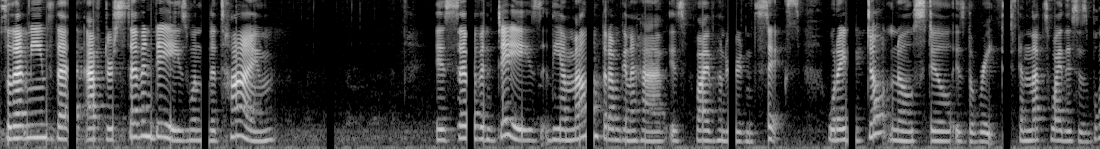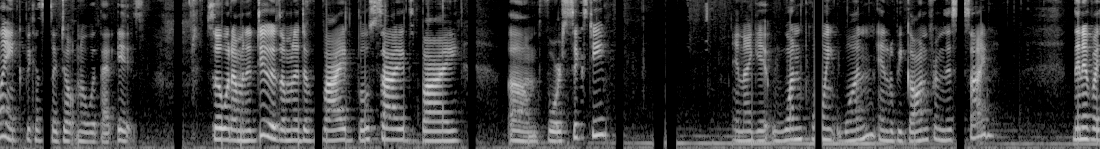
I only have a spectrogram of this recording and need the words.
So that means that after seven days, when the time is seven days, the amount that I'm going to have is 506. What I don't know still is the rate. And that's why this is blank, because I don't know what that is. So what I'm going to do is I'm going to divide both sides by um, 460. And I get 1.1, and it'll be gone from this side. Then if I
